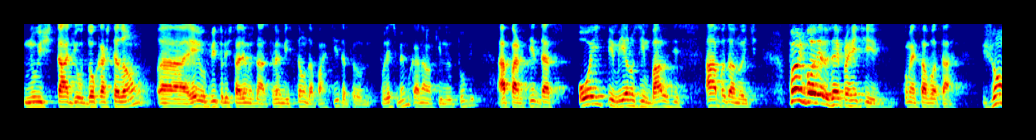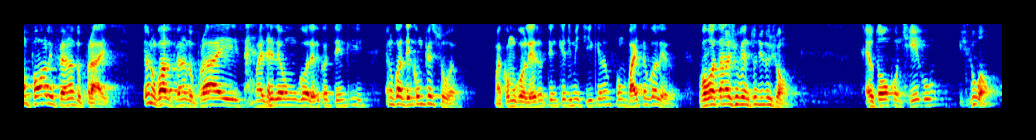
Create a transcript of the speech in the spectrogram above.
no estádio do Castelão. Ah, eu e o Vitor estaremos na transmissão da partida pelo, por esse mesmo canal aqui no YouTube, a partir das oito e meia nos embalos de sábado à noite. Põe os goleiros aí pra gente começar a votar. João Paulo e Fernando Praz. Eu não gosto do Fernando Praz, mas ele é um goleiro que eu tenho que... Eu não gosto dele como pessoa, mas como goleiro eu tenho que admitir que ele foi um baita goleiro. Vou votar na juventude do João. Eu tô contigo, João.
